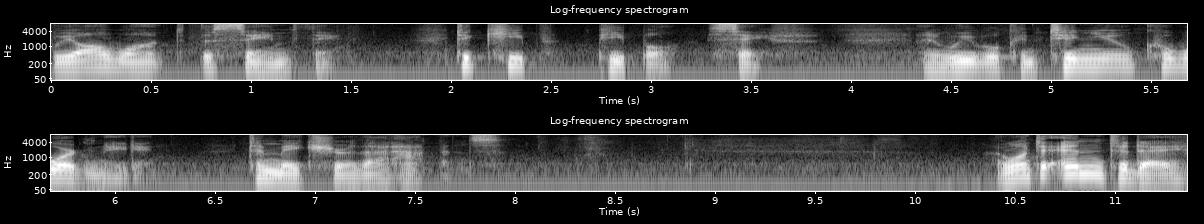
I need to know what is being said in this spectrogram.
We all want the same thing, to keep people safe. And we will continue coordinating to make sure that happens. I want to end today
